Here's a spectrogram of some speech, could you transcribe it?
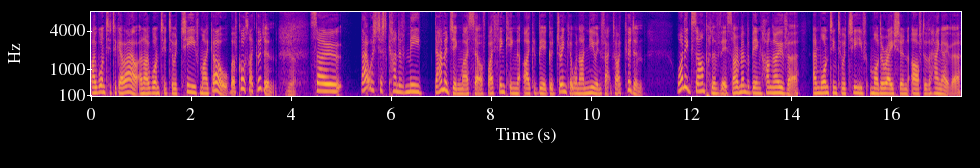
I wanted to go out and I wanted to achieve my goal. But of course I couldn't. Yeah. So that was just kind of me damaging myself by thinking that I could be a good drinker when I knew, in fact, I couldn't. One example of this, I remember being hungover and wanting to achieve moderation after the hangover.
